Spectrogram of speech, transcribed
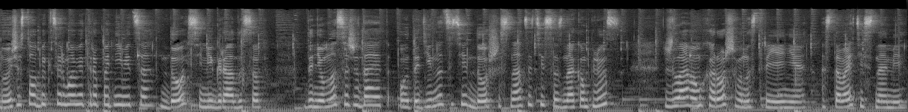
Ночью столбик термометра поднимется до 7 градусов. Днем нас ожидает от 11 до 16 со знаком плюс. Желаю вам хорошего настроения. Оставайтесь с нами.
